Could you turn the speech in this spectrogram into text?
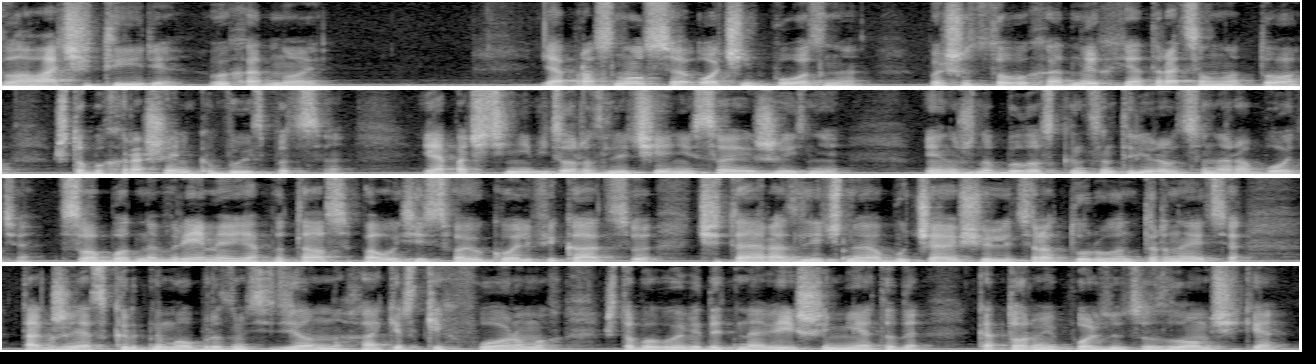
Глава 4. Выходной. Я проснулся очень поздно. Большинство выходных я тратил на то, чтобы хорошенько выспаться. Я почти не видел развлечений в своей жизни. Мне нужно было сконцентрироваться на работе. В свободное время я пытался повысить свою квалификацию, читая различную обучающую литературу в интернете. Также я скрытным образом сидел на хакерских форумах, чтобы выведать новейшие методы, которыми пользуются взломщики.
